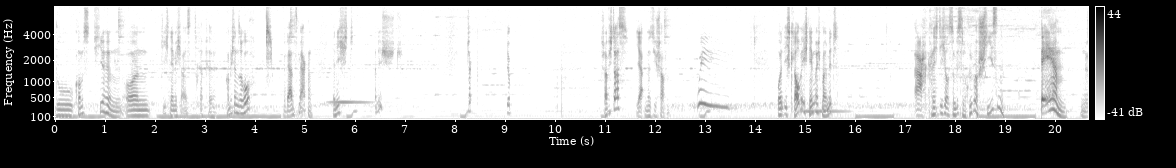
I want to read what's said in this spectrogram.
Du kommst hier hin. Und nehme ich als Treppe. Komme ich denn so hoch? Wir werden es merken. Wenn nicht, dann nicht. Zack. Jupp. Schaffe ich das? Ja, müsste ich schaffen. Hui. Und ich glaube, ich nehme euch mal mit. Ach, kann ich dich auch so ein bisschen rüberschießen? Bam! Nö.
